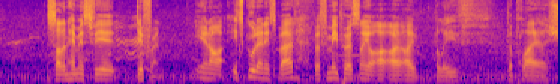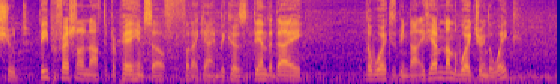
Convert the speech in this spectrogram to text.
Southern Hemisphere, different. You know, it's good and it's bad. But for me personally, I, I, I believe the player should be professional enough to prepare himself for that game because at the end of the day, the work has been done. If you haven't done the work during the week,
